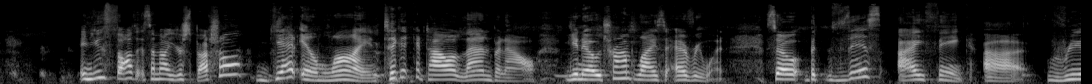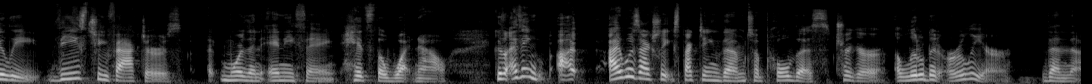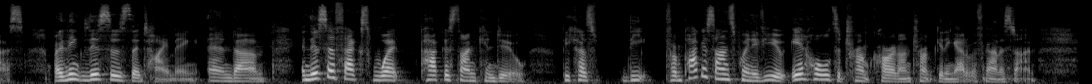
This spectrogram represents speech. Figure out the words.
and you thought that somehow you're special, get in line. Ticket Katao land banao. You know, Trump lies to everyone. So, but this, I think, uh, really, these two factors, more than anything, hits the what now. Because I think I, I was actually expecting them to pull this trigger a little bit earlier than this. But I think this is the timing. And, um, and this affects what Pakistan can do. Because the, from Pakistan's point of view, it holds a trump card on Trump getting out of Afghanistan.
